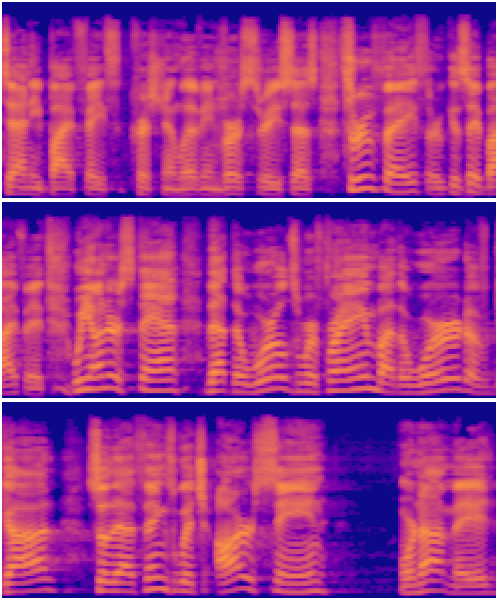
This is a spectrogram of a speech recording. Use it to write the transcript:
to any by faith Christian living. Verse 3 says, Through faith, or we could say by faith, we understand that the worlds were framed by the word of God, so that things which are seen were not made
